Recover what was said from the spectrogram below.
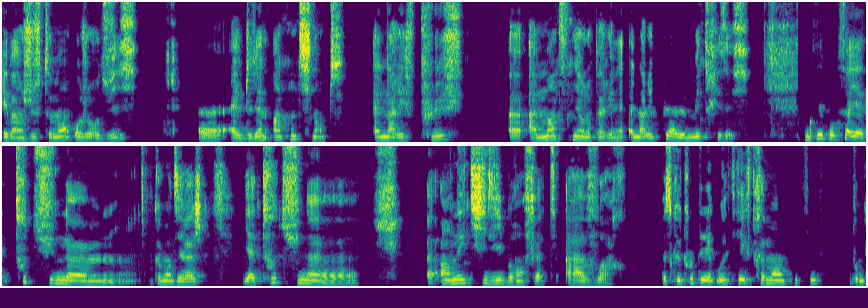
et ben justement aujourd'hui euh, elles deviennent incontinentes. Elles n'arrivent plus euh, à maintenir le périnée. Elles n'arrivent plus à le maîtriser. Donc c'est pour ça il y a toute une euh, comment dirais-je Il y a toute une un équilibre en fait à avoir parce que tout est aussi extrêmement intuitif. Donc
